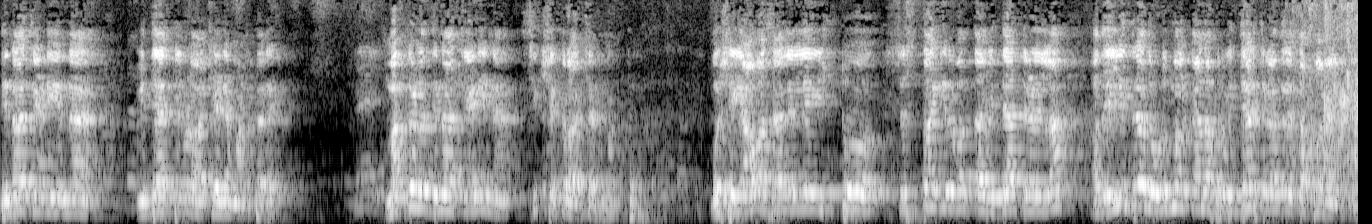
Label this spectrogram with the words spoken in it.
ದಿನಾಚರಣೆಯನ್ನ ವಿದ್ಯಾರ್ಥಿಗಳು ಆಚರಣೆ ಮಾಡ್ತಾರೆ. ಮಕ್ಕಳ ದಿನಾಚರಣೆಯನ್ನ ಶಿಕ್ಷಕರು ಆಚರಣೆ ಮಾಡ್ತಾರೆ. ಬಹುಶಃ ಯಾವ ಶಾಲೆಯಲ್ಲೇ ಇಷ್ಟು ಶಿಸ್ತಾಗಿರುವಂತಹ ವಿದ್ಯಾರ್ಥಿಗಳಿಲ್ಲ. ಅದು ಎಲ್ಲಿದ್ರೆ ಅದು ಉಡುಮಲ್, ಖಾನಾಪುರ ವಿದ್ಯಾರ್ಥಿಗಳಂದ್ರೆ ತಪ್ಪಾಗಲಿಕ್ಕೆ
